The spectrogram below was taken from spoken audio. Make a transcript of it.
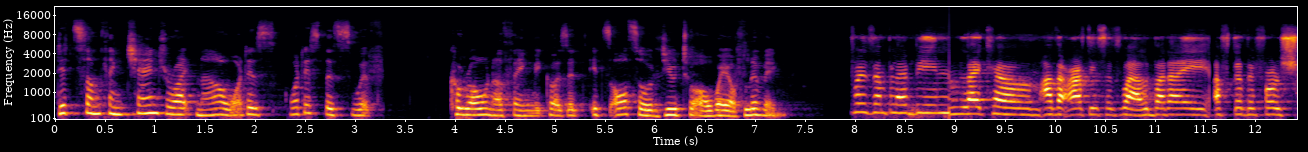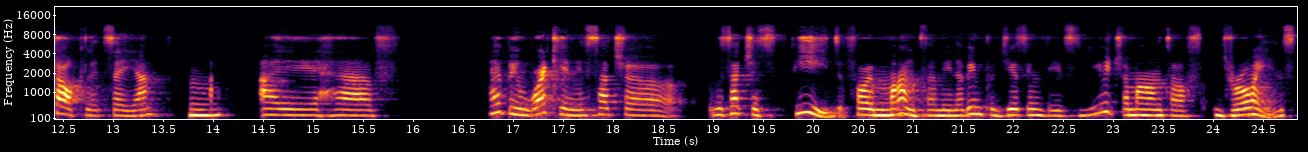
Did something change right now? What is what is this with corona thing because it, it's also due to our way of living for example i've been like um, other artists as well but i after the first shock let's say yeah mm-hmm. i have i've been working in such a with such a speed for a month. I mean, I've been producing this huge amount of drawings.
